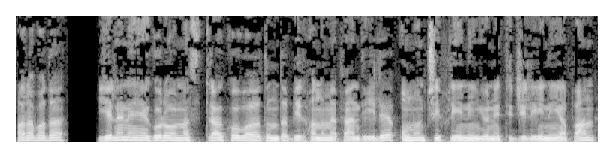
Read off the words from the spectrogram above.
Arabada Yelena Yegorovna Stralkova adında bir hanımefendiyle onun çiftliğinin yöneticiliğini yapan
